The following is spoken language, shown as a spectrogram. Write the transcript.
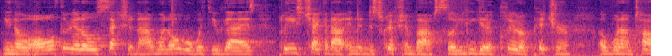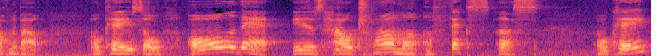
You know, all three of those sections I went over with you guys. Please check it out in the description box so you can get a clearer picture of what I'm talking about. Okay? So, all of that is how trauma affects us. Okay?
